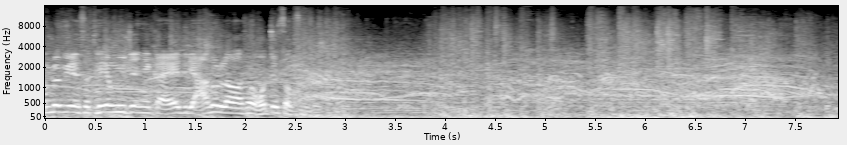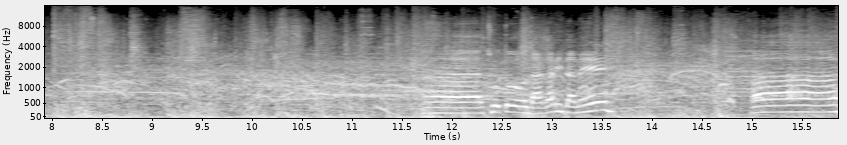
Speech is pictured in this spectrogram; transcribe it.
성벽 위에서 대형 유저니까 애들이 안 올라와서 어쩔 수 없습니다. 아, 저 또 나가리다네. 아,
